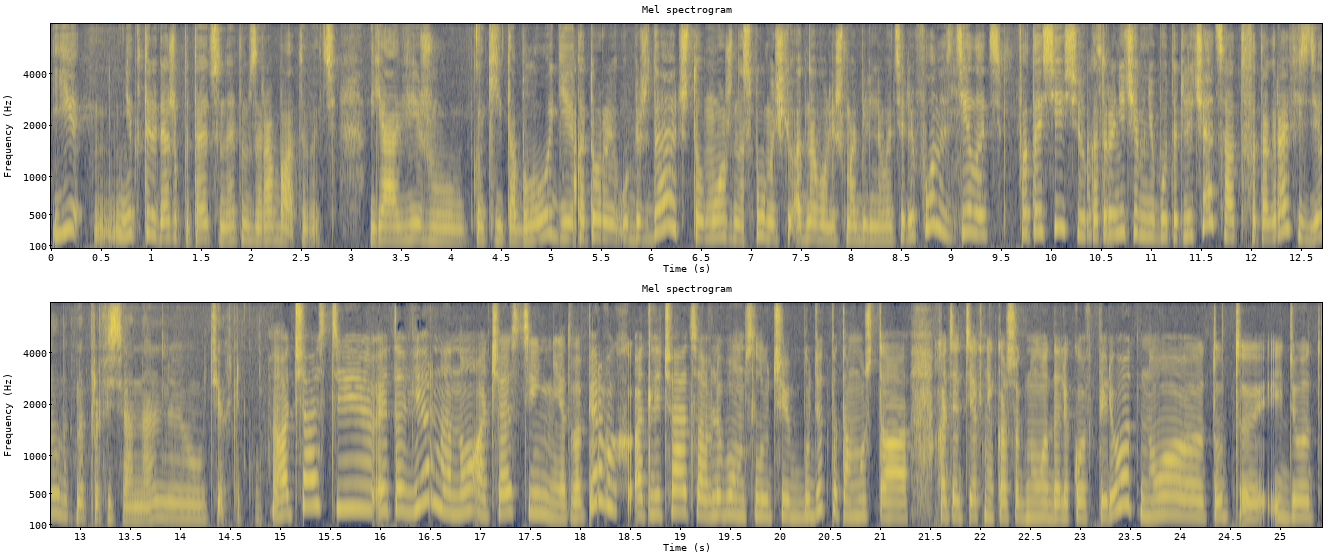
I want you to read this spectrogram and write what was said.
И некоторые даже пытаются на этом зарабатывать. Я вижу какие-то блоги, которые убеждают, что можно с помощью одного лишь мобильного телефона сделать фотосессию, которая ничем не будет отличаться от фотографий, сделанных на профессиональную технику. Отчасти это верно, но отчасти нет. Во-первых, отличается в любом случае будет, потому что, хотя техника шагнула далеко вперед, но тут идет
